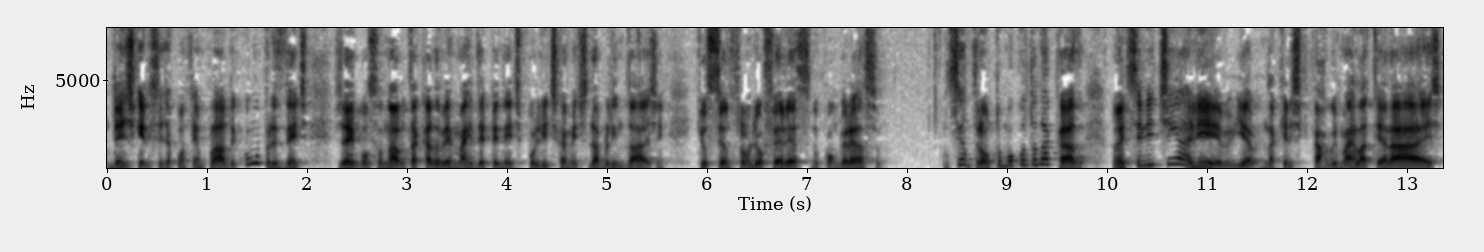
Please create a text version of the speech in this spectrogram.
desde que ele seja contemplado. E como o presidente Jair Bolsonaro está cada vez mais dependente politicamente da blindagem que o Centrão lhe oferece no Congresso, o Centrão tomou conta da casa. Antes ele tinha ali, ia naqueles cargos mais laterais,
